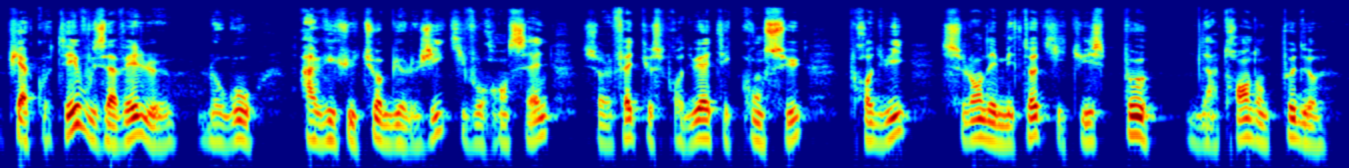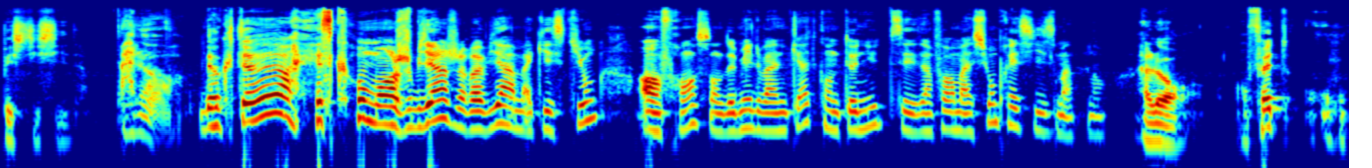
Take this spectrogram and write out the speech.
Et puis à côté, vous avez le logo agriculture biologique qui vous renseigne sur le fait que ce produit a été conçu, produit selon des méthodes qui utilisent peu d'intrants, donc peu de pesticides. Alors, docteur, est-ce qu'on mange bien? Je reviens à ma question en France en 2024, compte tenu de ces informations précises maintenant. Alors, en fait, on ne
